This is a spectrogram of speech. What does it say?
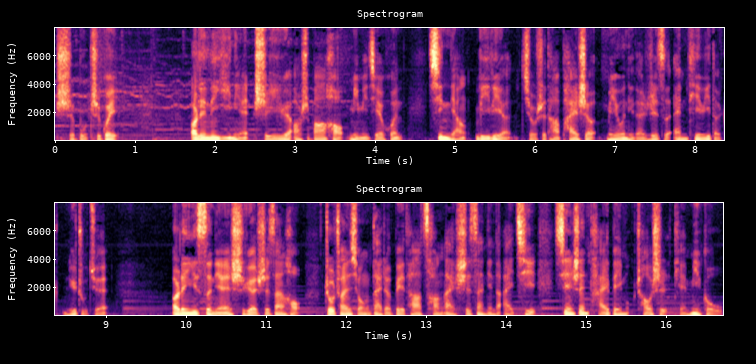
十步之归》。二零零一年十一月二十八号秘密结婚，新娘 Vivian 就是她拍摄《没有你的日子》MTV 的女主角。二零一四年十月十三号，周传雄带着被他藏爱十三年的爱妻现身台北某超市甜蜜购物。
